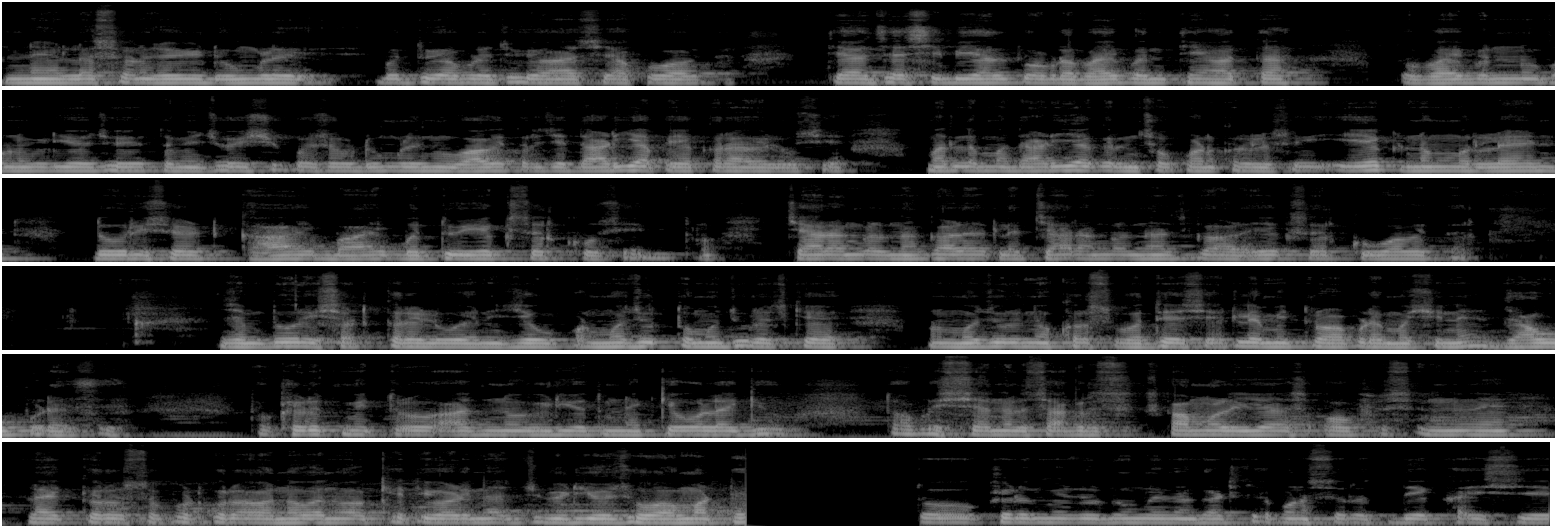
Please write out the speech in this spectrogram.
અને લસણ જોયું, ડુંગળી બધું આપણે જોયું. આ છે આખું આવતા ત્યાં જેસીબી હાલતું આપણા ભાઈબંધ ત્યાં હતા. તો ભાઈબંધનો પણ વીડિયો જોયો. તમે જોઈ શકો છો, ડુંગળીનું વાવેતર જે દાળિયા પે કરાવેલું છે. મતલબમાં દાળિયા કરીને ચોપાણ કરેલું છે. એક નંબર લાઈન દોરી સેટ ઘાય, બાય બધું એક સરખું છે મિત્રો. ચાર આંગળના ગાળા એટલે ચાર આંગળના જ ગાળ, એક સરખું વાવેતર. જેમ દોરી શટ કરેલું હોય એની જેવું, પણ મજૂર તો મજૂર જ કે પણ મજૂરીનો ખર્ચ વધે છે એટલે મિત્રો આપણે મશીને જવું પડે છે. તો ખેડૂત મિત્રો, આજનો વીડિયો તમને કેવો લાગ્યો? તો આપણી ચેનલ સાગર કામળિયા ઓફિસને લાઈક કરો, સપોર્ટ કરો, આવા નવા નવા ખેતીવાડીના જ વીડિયો જોવા માટે. તો ખેડૂત મિત્રો ડુંગળીના ગાંઠિયા પણ સરસ દેખાય છે.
